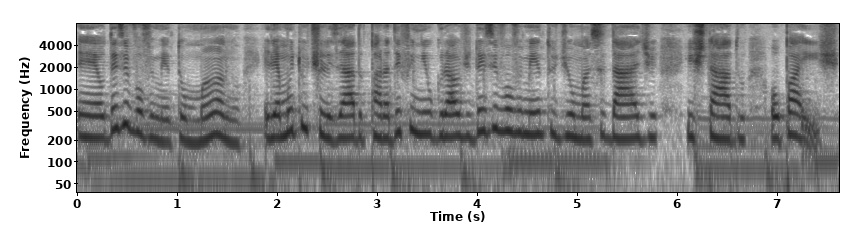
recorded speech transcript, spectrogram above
é, o desenvolvimento humano ele é muito utilizado para definir o grau de desenvolvimento de uma cidade, estado ou país.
